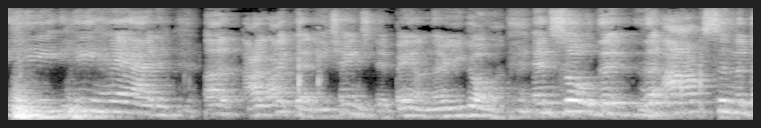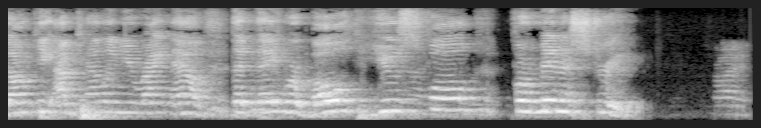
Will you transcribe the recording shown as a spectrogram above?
he he had, uh, I like that. He changed it. Bam, there you go. And so the the ox and the donkey, I'm telling you right now that they were both useful for ministry. Right.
